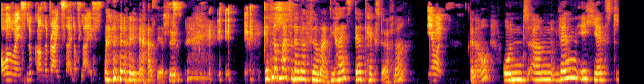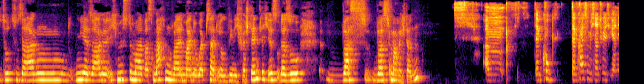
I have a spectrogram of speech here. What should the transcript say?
always look on the bright side of life. ja, sehr schön. Jetzt nochmal zu deiner Firma. Die heißt der Textöffner. Jawohl. Genau. Und ähm, wenn ich jetzt sozusagen mir sage, ich müsste mal was machen, weil meine Website irgendwie nicht verständlich ist oder so, was, was mache ich dann? Ähm, dann guck, dann kannst du mich natürlich gerne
